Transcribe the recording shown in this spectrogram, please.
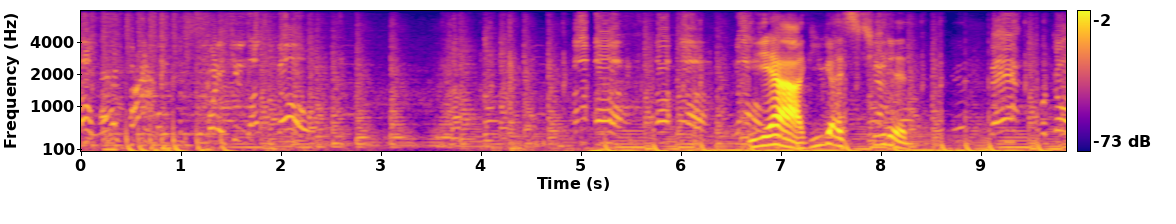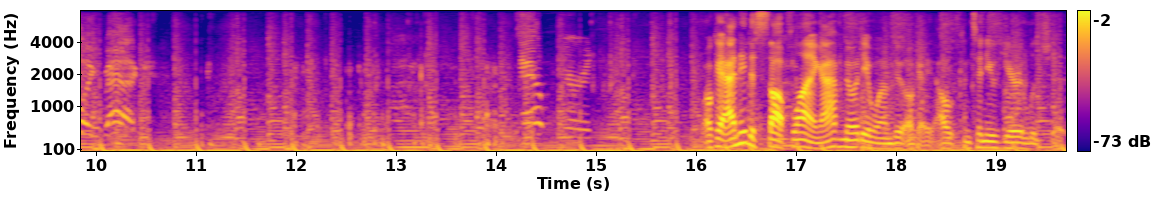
Oh, we're at 22. Let's go. Uh-uh. Uh-uh. No. Yeah, you guys cheated. Okay, I need to stop flying. I have no idea what I'm doing. Okay, I'll continue here legit.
